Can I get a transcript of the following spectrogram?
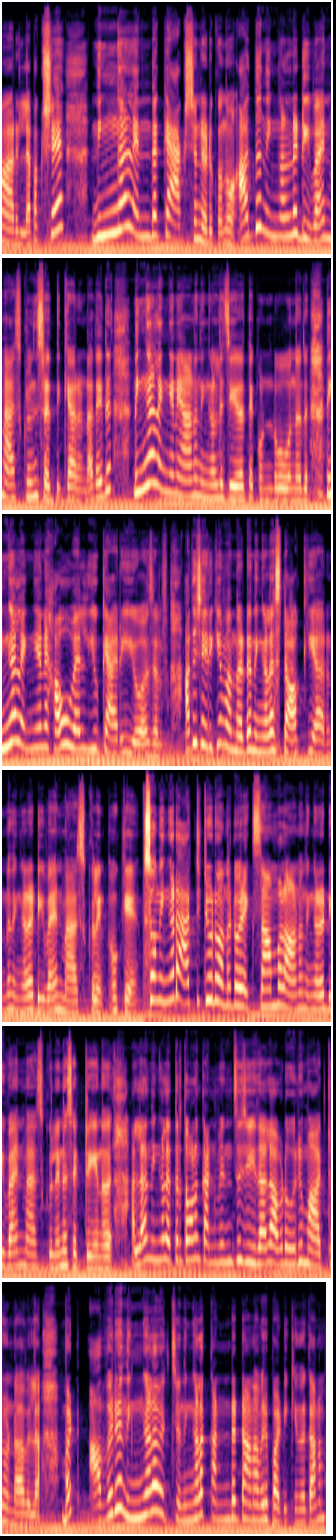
മാറില്ല. പക്ഷേ നിങ്ങൾ എന്തൊക്കെ ആക്ഷൻ എടുക്കുന്നു അത് നിങ്ങളുടെ ഡിവൈൻ മാസ്കുലിൻ ശ്രദ്ധിക്കാറുണ്ട്. അതായത് നിങ്ങൾ എങ്ങനെയാണ് നിങ്ങളുടെ ജീവിതത്തെ കൊണ്ടുപോകുന്നത് നിങ്ങൾ എങ്ങനെ how well you carry yourself അത് ശരിക്കും വന്നിട്ട് നിങ്ങളെ സ്റ്റോക്ക് ചെയ്യാറുണ്ട് നിങ്ങളുടെ ഡിവൈൻ മാസ്കുലിൻ ഓക്കെ സോ നിങ്ങളുടെ ആറ്റിറ്റ്യൂഡ് വന്നിട്ട് ഒരു എക്സാമ്പിൾ ആണ് നിങ്ങളുടെ ഡിവൈൻ മാസ്കുലിനെ സെറ്റ് ചെയ്യുന്നത്. അല്ലാതെ നിങ്ങൾ എത്രത്തോളം കൺവിൻസ് ചെയ്താലും അവിടെ ഒരു മാറ്റം ഉണ്ടാവില്ല. ബട്ട് അവർ നിങ്ങളെ വെച്ച് നിങ്ങളെ കണ്ടിട്ടാണ് അവർ പഠിക്കുന്നത്. കാരണം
